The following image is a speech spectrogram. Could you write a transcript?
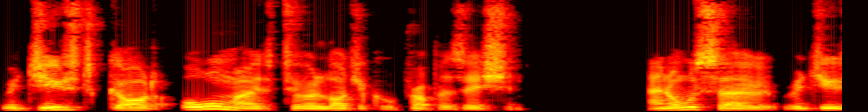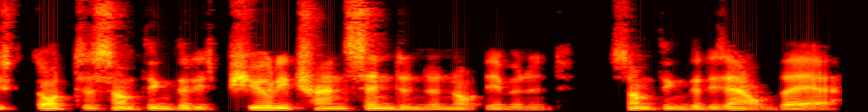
reduced God almost to a logical proposition and also reduced God to something that is purely transcendent and not immanent, something that is out there.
